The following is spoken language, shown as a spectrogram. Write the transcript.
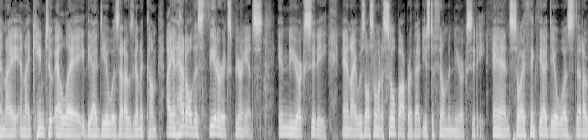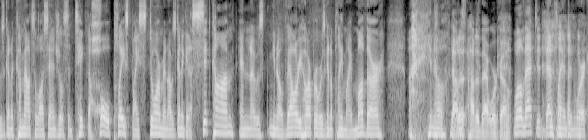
And I and I came to LA. The idea was that I was going to come. I had had all this theater experience in New York City, and I was also on a soap opera that used to film in New York City. And so I think the idea was that I was going to come out to Los Angeles and take the whole place by storm, and I was going to get a sitcom, and I was, you know, Valerie Harper was going to play my mother. Uh, you know, How was did, how did that work out? well, that did that plan didn't work.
